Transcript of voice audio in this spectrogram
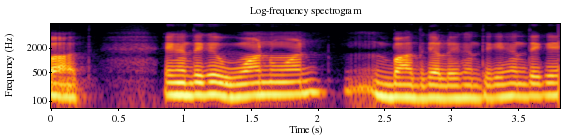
বাদ। এখান থেকে ওয়ান ওয়ান বাদ গেল এখান থেকে। এখান থেকে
